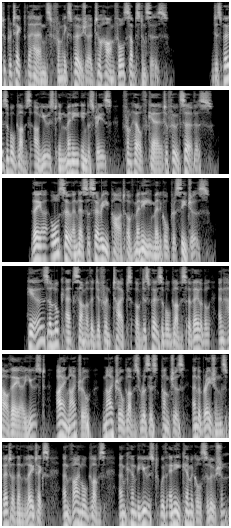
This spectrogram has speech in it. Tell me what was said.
to protect the hands from exposure to harmful substances. Disposable gloves are used in many industries, from healthcare to food service. They are also a necessary part of many medical procedures. Here's a look at some of the different types of disposable gloves available and how they are used. I-nitrile, nitrile gloves resist punctures and abrasions better than latex and vinyl gloves and can be used with any chemical solution.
